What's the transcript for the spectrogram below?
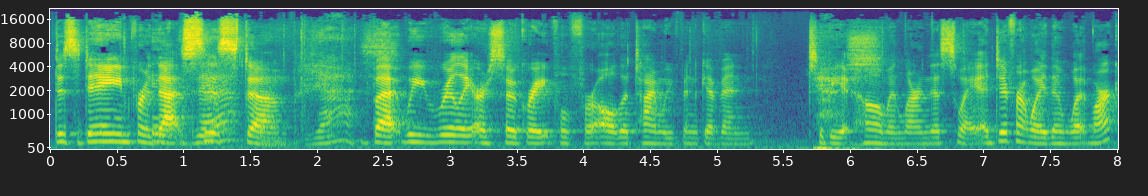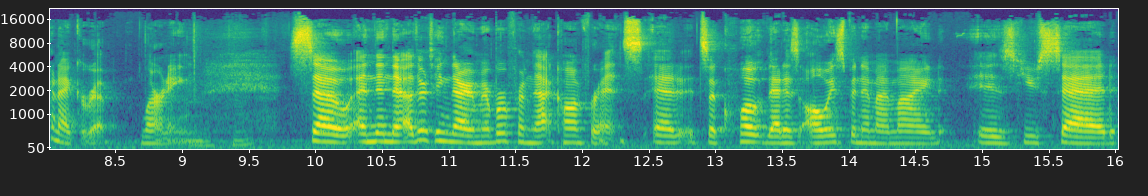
disdain for that Exactly. system, Yes. but we really are so grateful for all the time we've been given to be at home and learn this way, a different way than what Mark and I grew up learning. Mm-hmm. So, and then the other thing that I remember from that conference, and it's a quote that has always been in my mind, is you said,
